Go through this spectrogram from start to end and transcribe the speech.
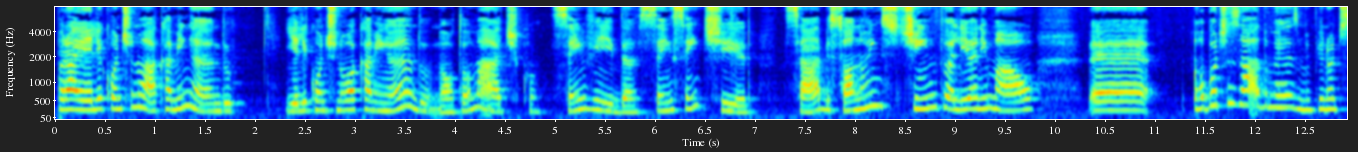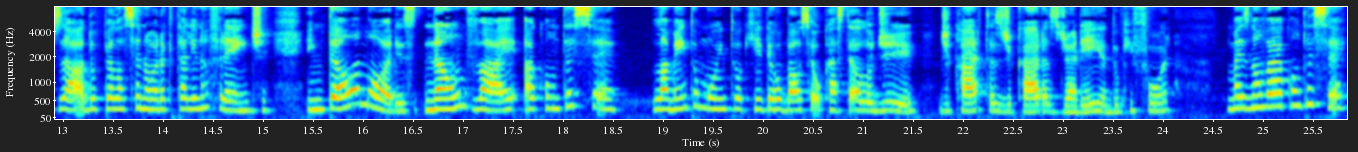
para ele continuar caminhando. E ele continua caminhando no automático, sem vida, sem sentir, sabe? Só no instinto ali animal, é, robotizado mesmo, hipnotizado pela cenoura que está ali na frente. Então, amores, não vai acontecer. Lamento muito aqui derrubar o seu castelo de, de cartas, de caras, de areia, do que for, mas não vai acontecer.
